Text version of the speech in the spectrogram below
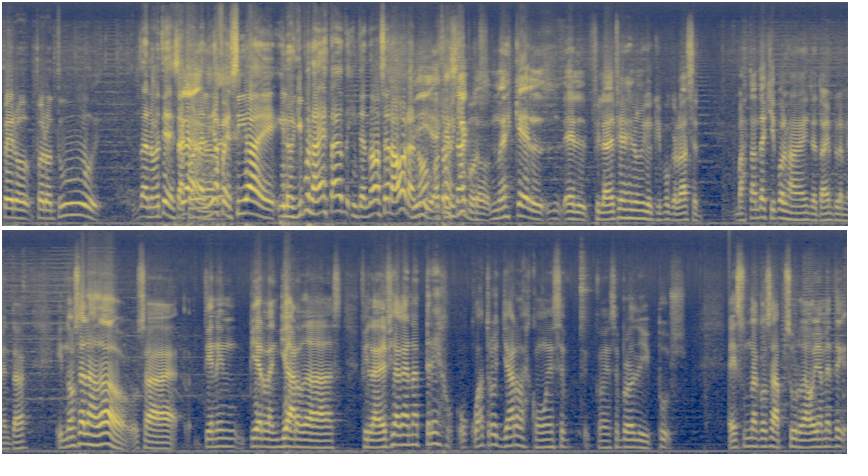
pero, pero tú, o sea, no me entiendes, o sea, con la línea eh. ofensiva de, y los equipos la han estado intentando hacer ahora, Sí, ¿no? es Otros exacto. equipos. No es que el, el Philadelphia es el único equipo que lo hace. Bastantes equipos lo han intentado implementar y no se las ha dado. O sea, tienen pierden yardas. Filadelfia gana 3 o 4 yardas con ese con ese Broadly push. Es una cosa absurda. Obviamente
